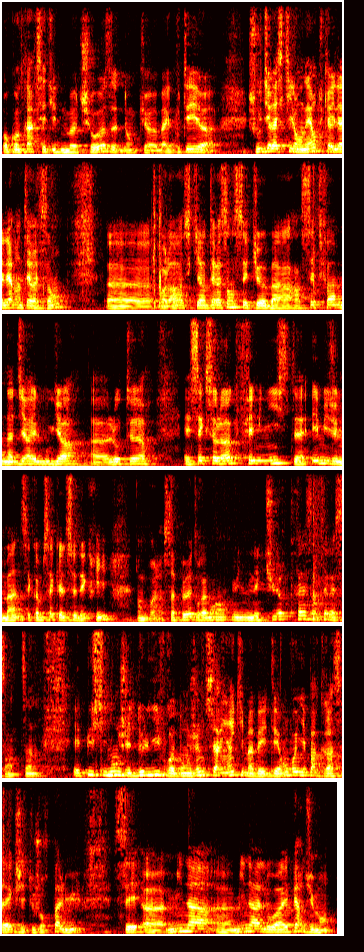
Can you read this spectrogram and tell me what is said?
au contraire, que c'est une bonne chose. Donc, euh, bah, écoutez, euh, je vous dirai ce qu'il en est. En tout cas, il a l'air intéressant. Voilà. Ce qui est intéressant, c'est que bah, cette femme, Nadia El Bouga, l'auteur, est sexologue, féministe et musulmane. C'est comme ça qu'elle se décrit. Donc voilà, ça peut être vraiment une lecture très intéressante. Et puis sinon, j'ai deux livres dont je ne sais rien qui m'avaient été envoyés par Grasset, que j'ai toujours pas lu. C'est euh, Mina, euh, Mina Loa éperdument.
